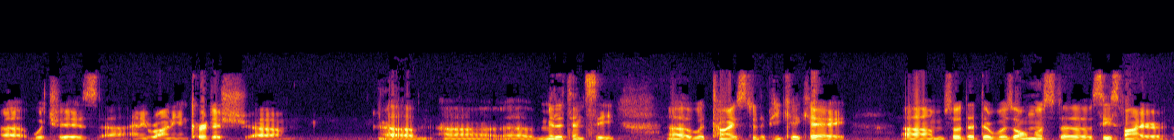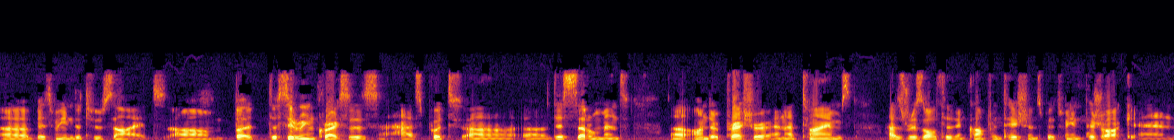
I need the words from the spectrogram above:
uh, which is uh, an Iranian Kurdish um, um uh, uh, militancy uh, with ties to the PKK. Um, so that there was almost a ceasefire between the two sides. Um, but the Syrian crisis has put this settlement under pressure and at times has resulted in confrontations between PJAK and,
